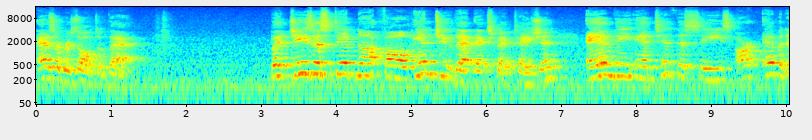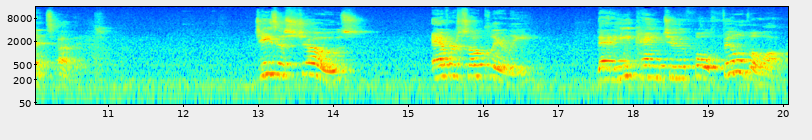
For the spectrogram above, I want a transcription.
as a result of that. But Jesus did not fall into that expectation, and the antitheses are evidence of it. Jesus shows ever so clearly that he came to fulfill the law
